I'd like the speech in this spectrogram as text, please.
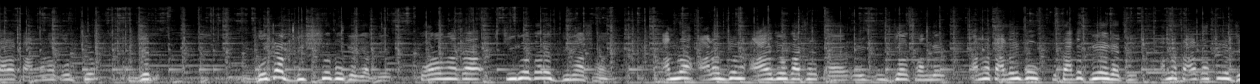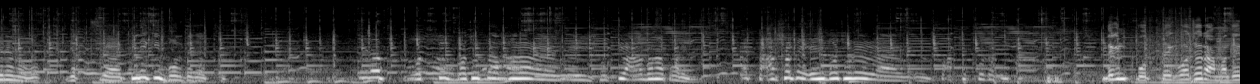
তারা কামনা করছে যে গোটা বিশ্ব থেকে যাতে করোনাটা চিরতরে বিনাশ হয়। আমরা আরেকজন আয়োজক আছে এই উজ্জ্বল সঙ্গের আমরা তাদেরকেও, তাকে পেয়ে গেছি। আমরা তার কাছ থেকে জেনে নেব যে তিনি কি বলতে চাচ্ছেন। প্রত্যেক বছর তো আপনারা এই শক্তি আরাধনা করেন। তার সাথে এই বছরের পার্থক্যটা দেখুন, প্রত্যেক বছর আমাদের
